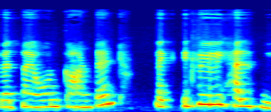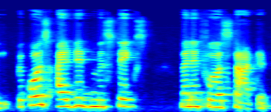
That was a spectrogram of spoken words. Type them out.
with my own content, like it really helped me because I did mistakes when I first started.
